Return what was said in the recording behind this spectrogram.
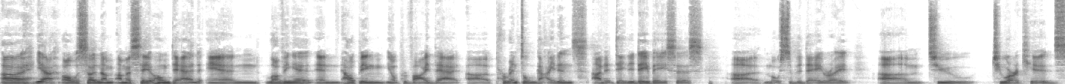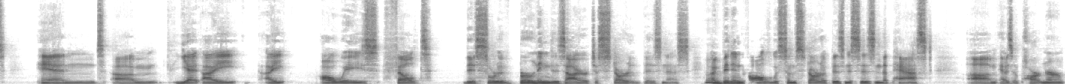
uh, yeah, all of a sudden I'm, I'm a stay at home dad and loving it and helping, you know, provide that uh, parental guidance on a day to day basis, uh, most of the day, right? Um, to, to our kids. And um, yet I, I always felt this sort of burning desire to start a business. Mm. I've been involved with some startup businesses in the past um, as a partner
